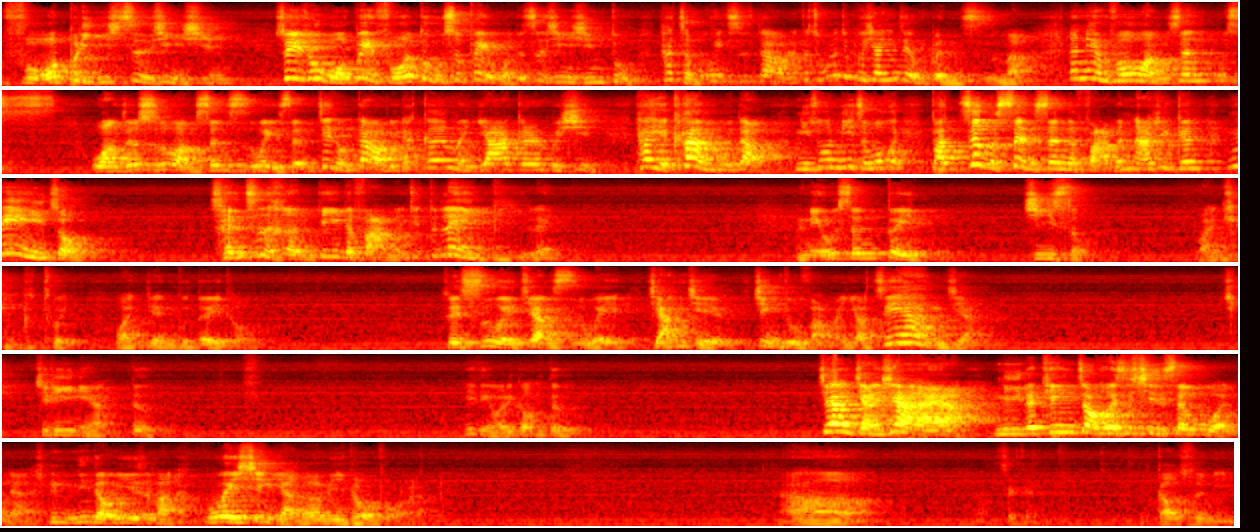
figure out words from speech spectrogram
佛不离自信心。所以说我被佛度是被我的自信心度，他怎么会知道呢？他从来就不相信这种本质嘛。那念佛往生，往则死往生时未生，这种道理他根本压根儿不信，他也看不到。你说你怎么会把这么甚深的法门拿去跟那种层次很低的法门去类比嘞？牛身对鸡手，完全不对，完全不对头。所以思维降思维，讲解净土法门要这样讲。吉利尼啊，对，一定我的功德。这样讲下来啊，你的听众会是信声闻的，你懂意思吗？不会信仰阿弥陀佛了。啊，这个。告诉你，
